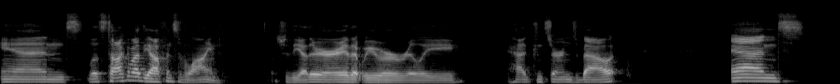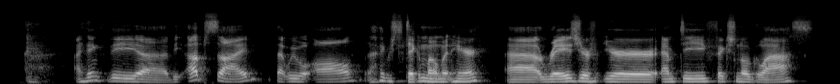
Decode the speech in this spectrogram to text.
and let's talk about the offensive line, which is the other area that we were really had concerns about. And I think the uh, the upside that we will all I think we should take a moment here. Uh, raise your your empty fictional glass.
